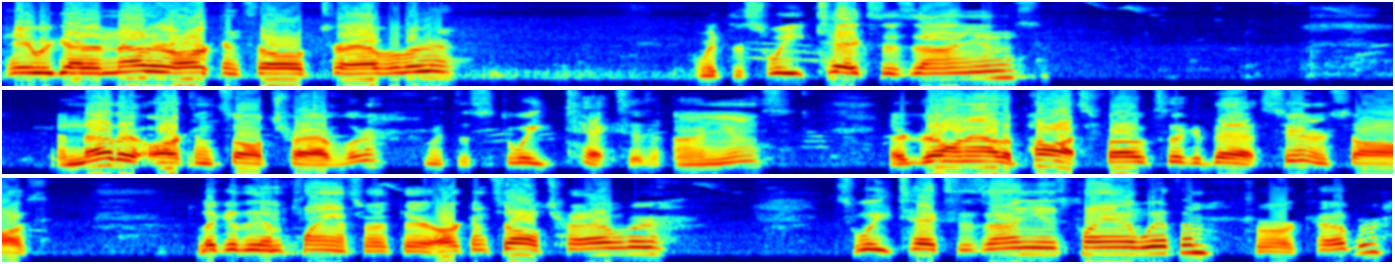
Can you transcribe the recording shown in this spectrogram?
Here we got another Arkansas Traveler with the sweet Texas onions. Another Arkansas Traveler with the sweet Texas onions. They're growing out of the pots, folks. Look at that. Sooner sauce. Look at them plants right there. Arkansas Traveler. Sweet Texas onions planted with them for our cover.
